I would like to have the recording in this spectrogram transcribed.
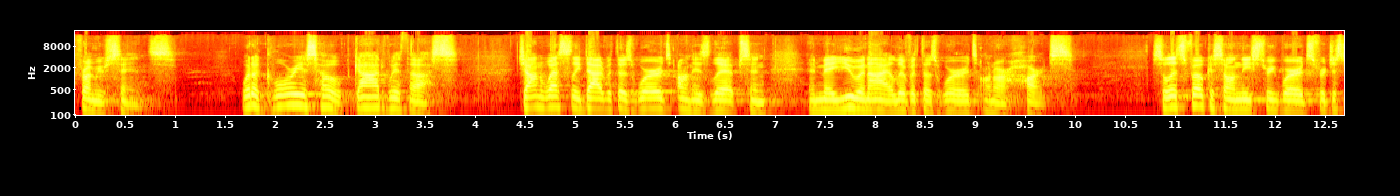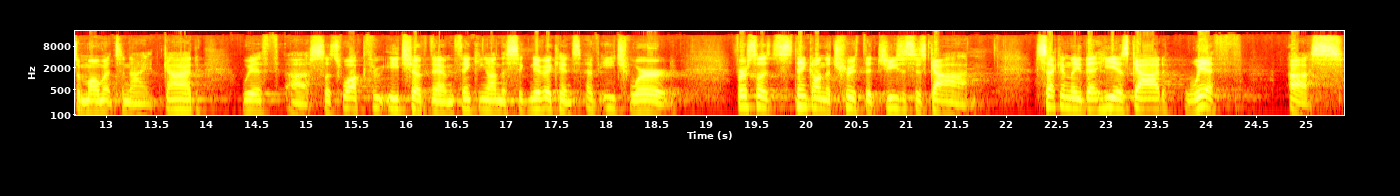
from your sins. What a glorious hope, God with us. John Wesley died with those words on his lips, and, and may you and I live with those words on our hearts. So let's focus on these three words for just a moment tonight God with us. Let's walk through each of them, thinking on the significance of each word. First, let's think on the truth that Jesus is God. Secondly, that he is God with us.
